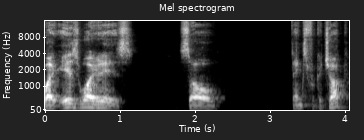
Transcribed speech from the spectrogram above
but is what it is. So thanks for Tkachuk.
